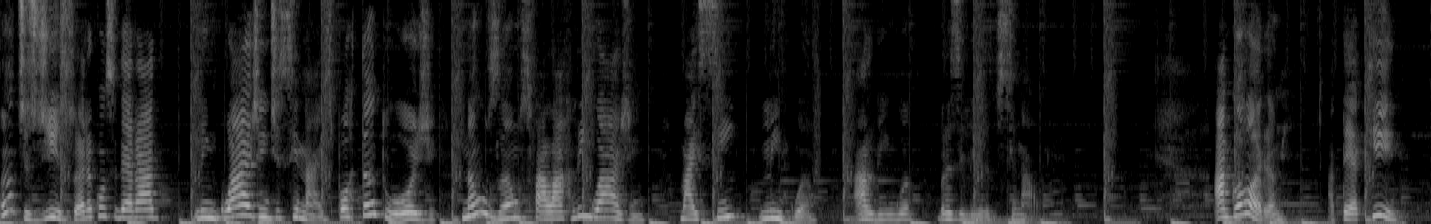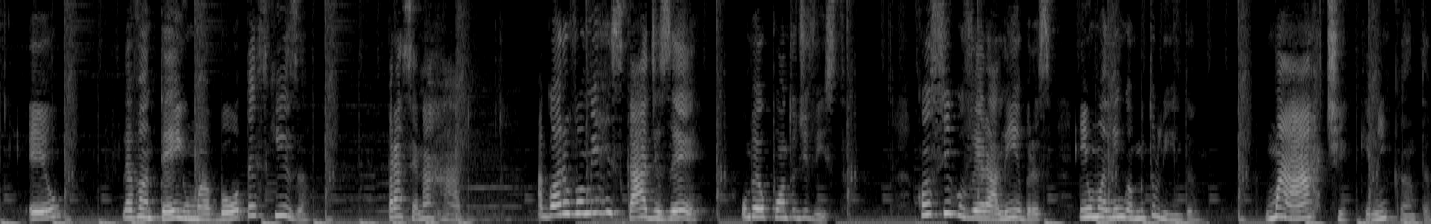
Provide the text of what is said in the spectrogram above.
Antes disso, era considerado linguagem de sinais. Portanto, hoje não usamos falar linguagem, mas sim língua, a língua brasileira de sinal. Agora, até aqui, eu levantei uma boa pesquisa para ser narrado. Agora eu vou me arriscar a dizer o meu ponto de vista. Consigo ver a Libras em uma língua muito linda, uma arte que me encanta.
